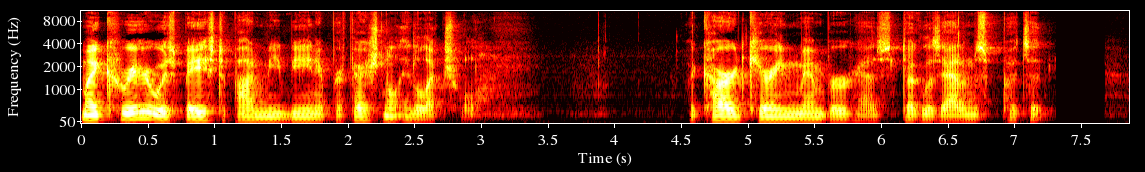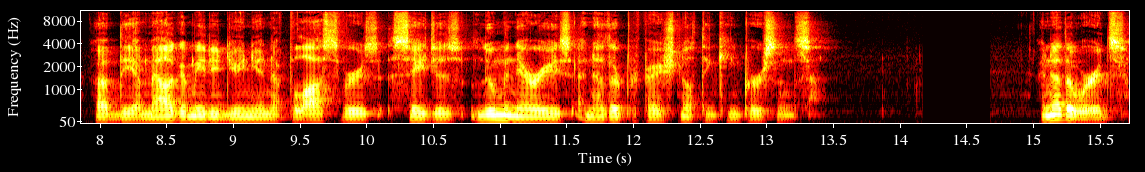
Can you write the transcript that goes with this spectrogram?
my career was based upon me being a professional intellectual. A card carrying member, as Douglas Adams puts it, of the amalgamated union of philosophers, sages, luminaries, and other professional thinking persons. In other words,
